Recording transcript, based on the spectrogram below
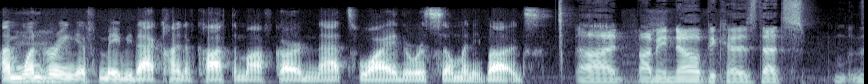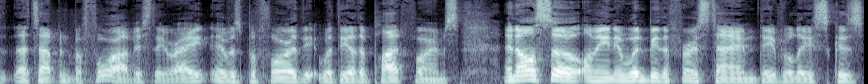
I'm wondering if maybe that kind of caught them off guard, and that's why there were so many bugs. Uh, I mean, no, because that's that's happened before. Obviously, right? It was before the, with the other platforms, and also, I mean, it wouldn't be the first time they've released because.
